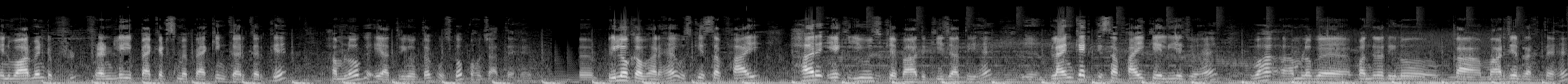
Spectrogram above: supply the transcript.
इन्वायरमेंट फ्रेंडली पैकेट्स में पैकिंग कर करके हम लोग यात्रियों तक उसको पहुंचाते हैं। पिलो कवर है उसकी सफ़ाई हर एक यूज़ के बाद की जाती है। ब्लैंकेट की सफ़ाई के लिए जो है वह हम लोग पंद्रह दिनों का मार्जिन रखते हैं।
